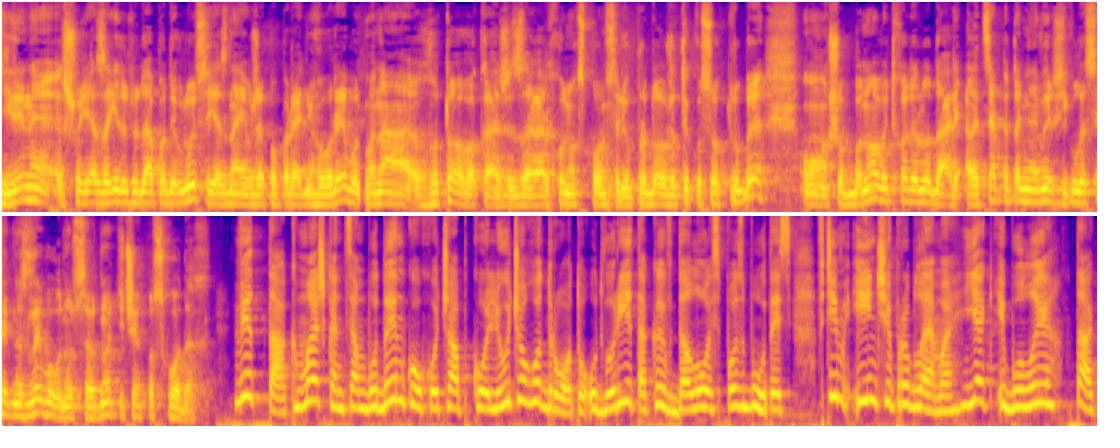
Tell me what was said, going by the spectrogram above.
Єдине, що я заїду туди, подивлюся, я з нею вже попередньо говорив. Вона готова каже за рахунок спонсорів продовжити кусок труби, о, щоб воно відходило далі. Але це питання не вирішить, коли сильне зливо, воно все одно тіче по сходах. Відтак, мешканцям будинку, хоча б колючого дроту у дворі таки вдалося позбутись. Втім, інші проблеми, як і були, так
